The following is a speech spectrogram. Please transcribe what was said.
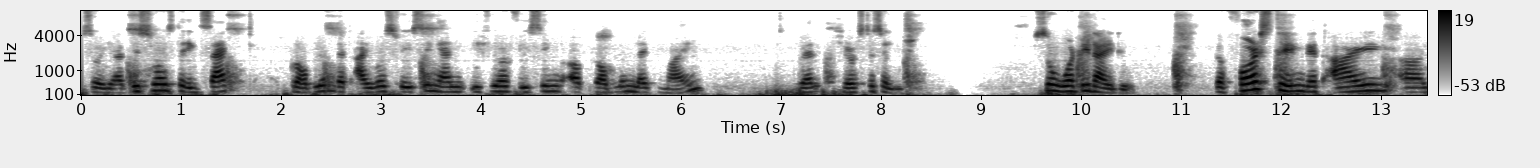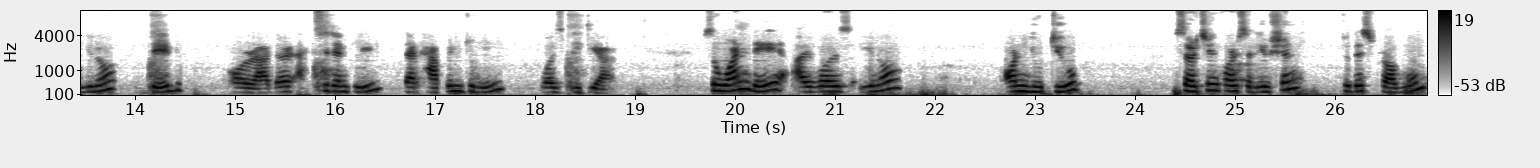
So, yeah, this was the exact problem that I was facing. And if you are facing a problem like mine, well, here's the solution. So what did I do? The first thing that I, uh, you know, did, or rather accidentally, that happened to me was BTR. So one day I was, you know, on YouTube searching for a solution to this problem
